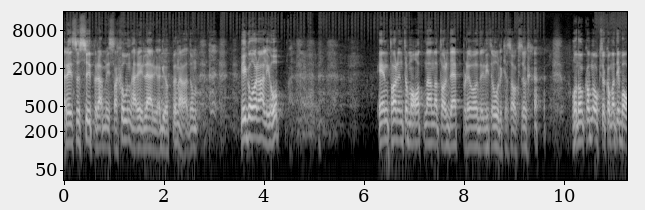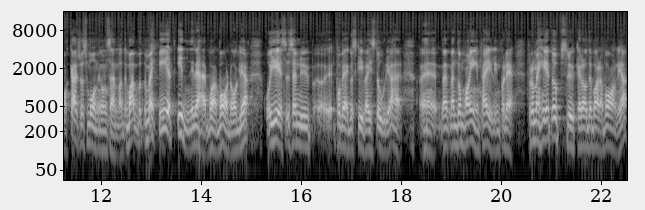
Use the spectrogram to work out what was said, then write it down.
Det är så superadministration här i lärjungagrupperna. vi går allihop en tar en tomat, en annan tar ett äpple och lite olika saker. Så, Och de kommer också komma tillbaka här så småningom sen. De de är helt inne i det här bara vardagliga. Och Jesus är nu eh, på väg att skriva historia här. Eh, men, men, de har ingen pejling på det. För de är helt uppslukade av det bara vanliga.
